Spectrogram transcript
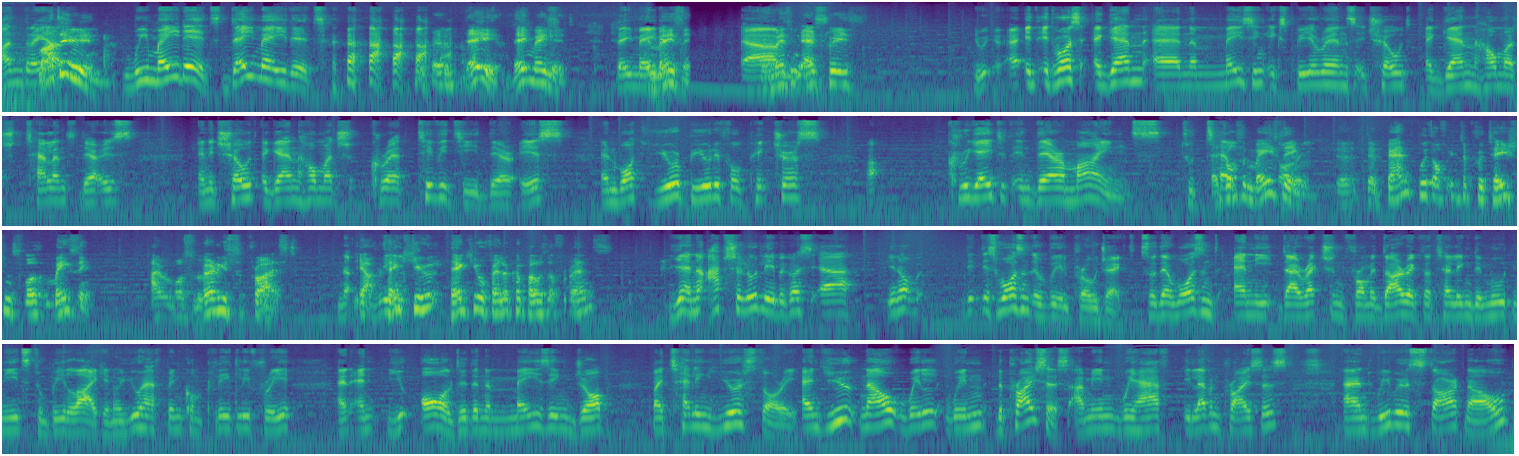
Andreas, Martin, we made it. They made it. they they made it. they made Amazing, it. Um, amazing yes. entries. Uh, It, it was again an amazing experience. It showed again how much talent there is, and it showed again how much creativity there is, and what your beautiful pictures uh, created in their minds to It was amazing. The, the bandwidth of interpretations was amazing. I was very surprised. No, Yeah, really. thank you, thank you, fellow composer friends. Yeah, no, absolutely, because uh, you know this wasn't a real project, so there wasn't any direction from a director telling the mood needs to be like. You know, you have been completely free, and and you all did an amazing job by telling your story, and you now will win the prizes. I mean, we have eleven prizes, and we will start now.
